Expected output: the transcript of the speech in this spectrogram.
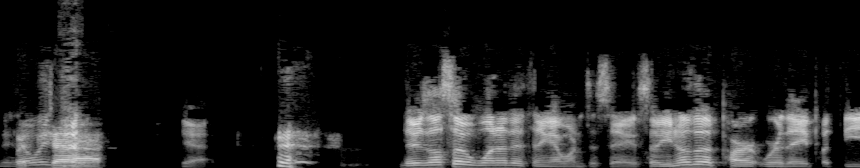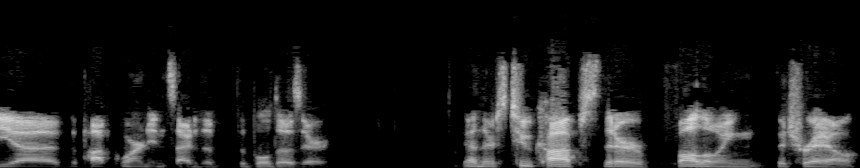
there's Which always uh, There's also one other thing I wanted to say. So you know the part where they put the uh, the popcorn inside of the, the bulldozer, and there's two cops that are following the trail,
